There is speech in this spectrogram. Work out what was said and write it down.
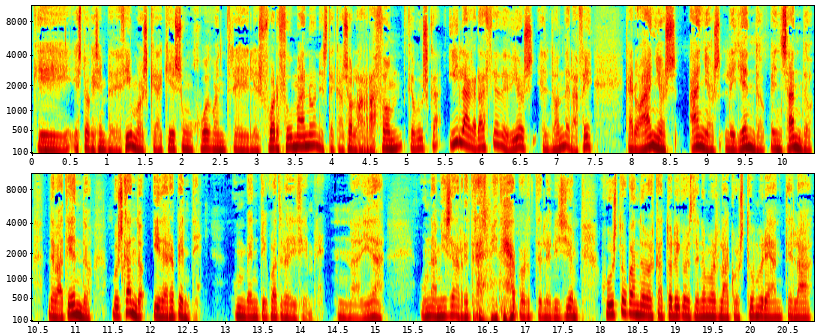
que esto que siempre decimos, que aquí es un juego entre el esfuerzo humano, en este caso la razón que busca, y la gracia de Dios, el don de la fe. Claro, años, años leyendo, pensando, debatiendo, buscando, y de repente, un 24 de diciembre, Navidad, una misa retransmitida por televisión, justo cuando los católicos tenemos la costumbre ante la,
